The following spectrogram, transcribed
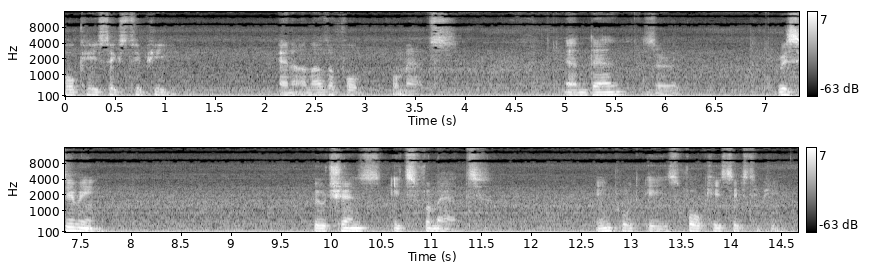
4K 60p and another for formats. And then the receiving will change its format. Input is 4K 60p.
